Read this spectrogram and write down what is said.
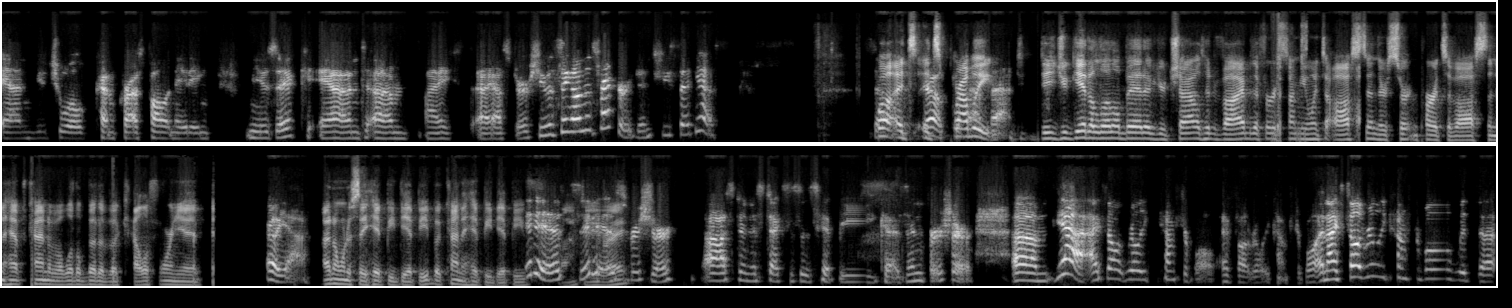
and mutual kind of cross pollinating music. And um, I I asked her if she would sing on this record, and she said yes. So, well, it's it's probably. Did you get a little bit of your childhood vibe the first time you went to Austin? There's certain parts of Austin have kind of a little bit of a California. Oh yeah. I don't want to say hippy dippy, but kind of hippy dippy. It is. It is right? for sure. Austin is Texas's hippie cousin for sure. Um, yeah, I felt really comfortable. I felt really comfortable, and I felt really comfortable with the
